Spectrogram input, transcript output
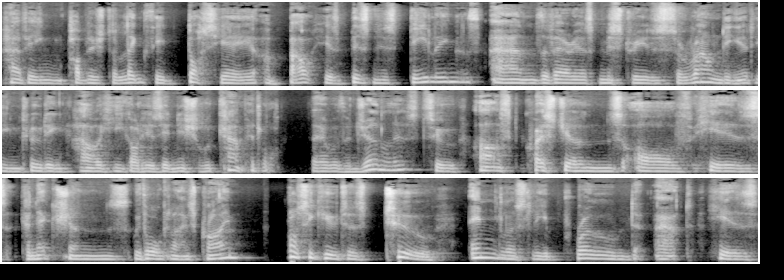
having published a lengthy dossier about his business dealings and the various mysteries surrounding it, including how he got his initial capital. There were the journalists who asked questions of his connections with organized crime. Prosecutors, too, endlessly probed at his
